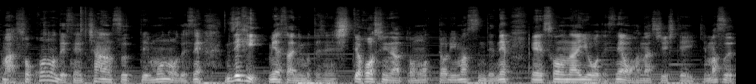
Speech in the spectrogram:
まあそこのですね、チャンスっていうものをですね、ぜひ皆さんにもですね、知ってほしいなと思っておりますんでね、えー、その内容をですね、お話ししていきます。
